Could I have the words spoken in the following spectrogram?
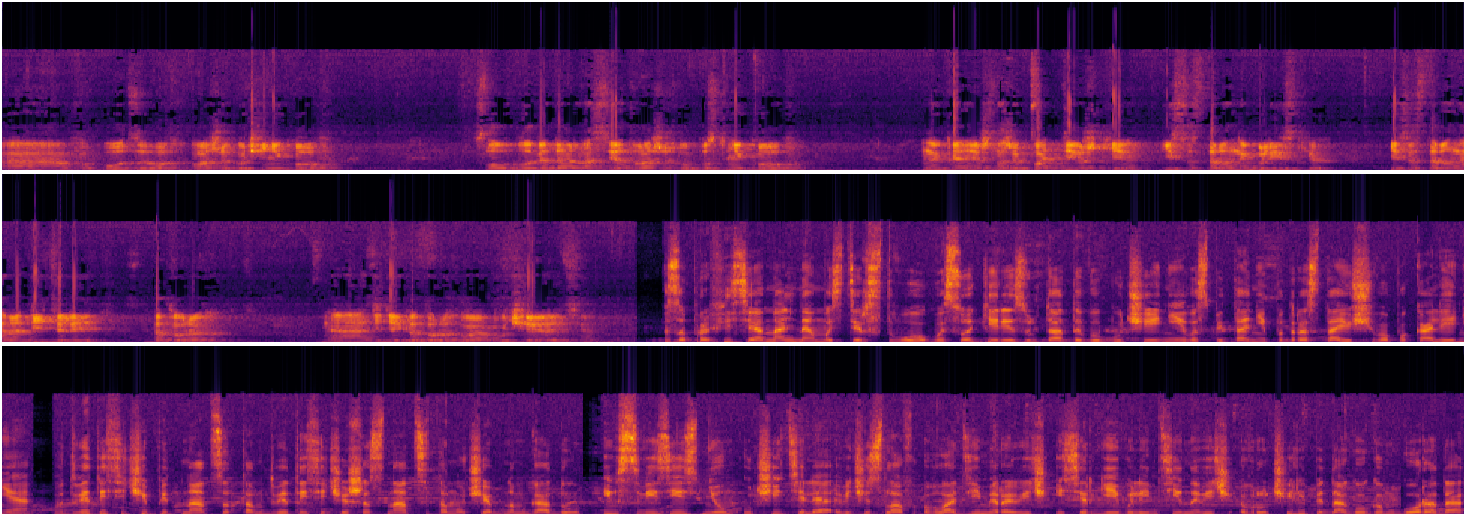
э, в отзывах ваших учеников, слов благодарности от ваших выпускников, ну и, конечно же, поддержки и со стороны близких, и со стороны родителей, которых, э, детей которых вы обучаете. За профессиональное мастерство, высокие результаты в обучении и воспитании подрастающего поколения в 2015-2016 учебном году и в связи с Днем Учителя Вячеслав Владимирович и Сергей Валентинович вручили педагогам города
